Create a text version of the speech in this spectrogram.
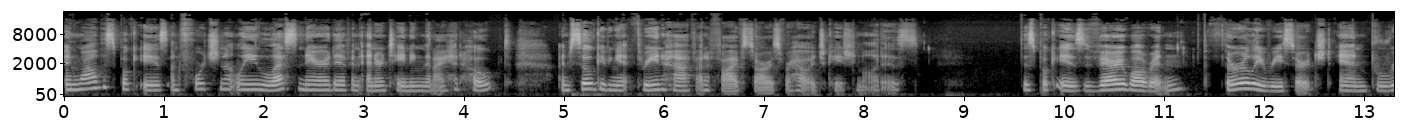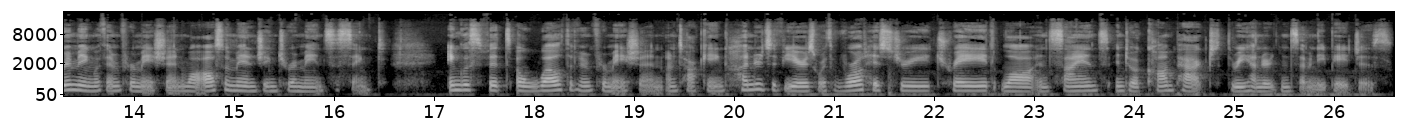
And while this book is unfortunately less narrative and entertaining than I had hoped, I'm still giving it three and a half out of five stars for how educational it is. This book is very well written, thoroughly researched, and brimming with information while also managing to remain succinct. Inglis fits a wealth of information. I'm talking hundreds of years worth of world history, trade, law, and science into a compact 370 pages,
